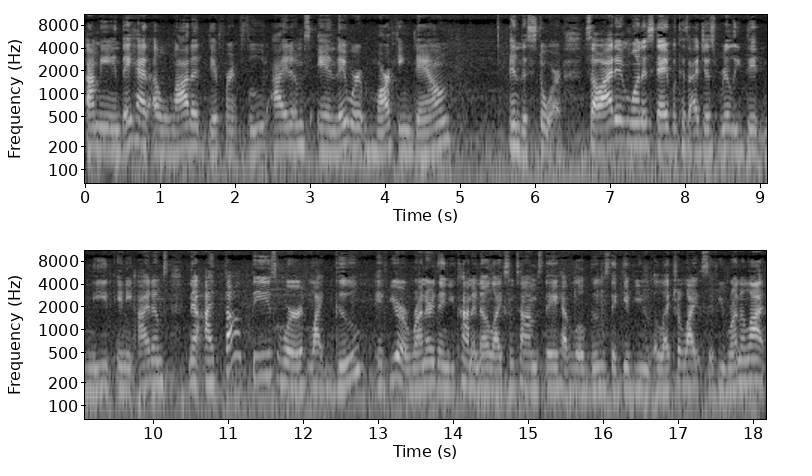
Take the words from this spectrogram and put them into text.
I mean, they had a lot of different food items and they were marking down in the store. So I didn't want to stay because I just really didn't need any items. Now, I thought these were like goo. If you're a runner, then you kind of know like sometimes they have little goos that give you electrolytes if you run a lot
